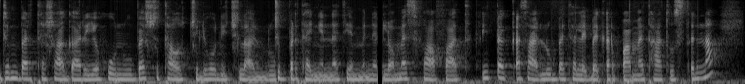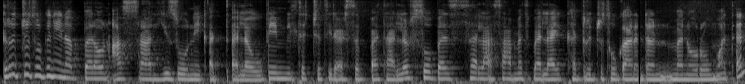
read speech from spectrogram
ድንበር ተሻጋሪ የሆኑ በሽታዎች ሊሆኑ ይችላሉ። ሽብርተኝነት የምንለው መስፋፋት ይጠቀሳሉ፣ በተለይ በቅርብ ዓመታት ውስጥ እና ድርጅቱ ግን የነበረውን አሰራር ይዞ ነው የቀጠለው የሚል ትችት ይደርስበታል። እርስዎ በሰላሳ ዓመት በላይ ከድርጅቱ ጋር እንደመኖሩ መጠን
